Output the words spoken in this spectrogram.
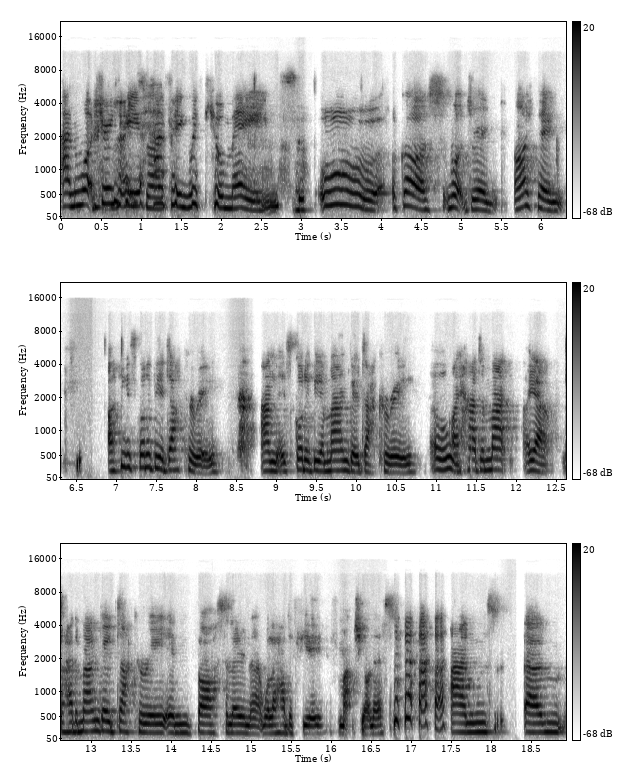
And what drink are you having with your mains? Oh gosh, what drink? I think I think it's got to be a daiquiri, and it's got to be a mango daiquiri. Oh, I had a ma- yeah, I had a mango daiquiri in Barcelona. Well, I had a few, if I'm actually honest, and um,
